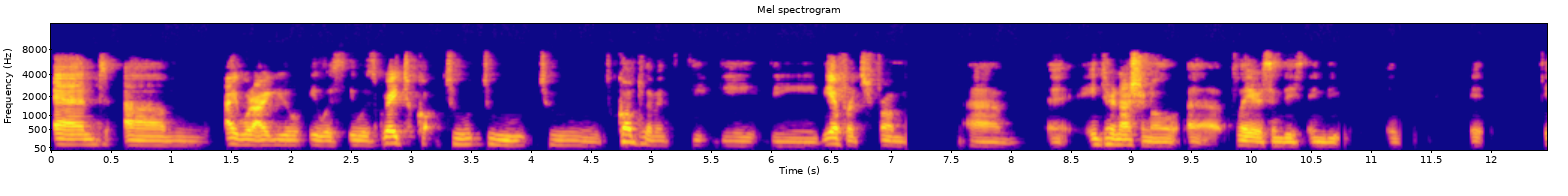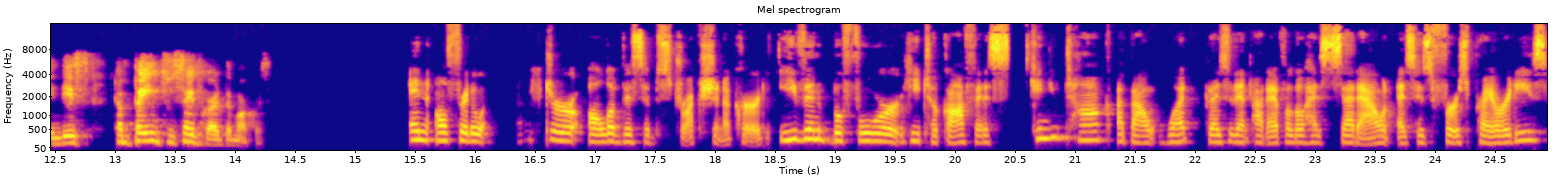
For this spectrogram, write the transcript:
And um, I would argue it was it was great to to to, to complement the, the, the, the efforts from um, international uh, players in this in the in, in this campaign to safeguard democracy. And Alfredo, after all of this obstruction occurred, even before he took office, can you talk about what President Arevalo has set out as his first priorities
